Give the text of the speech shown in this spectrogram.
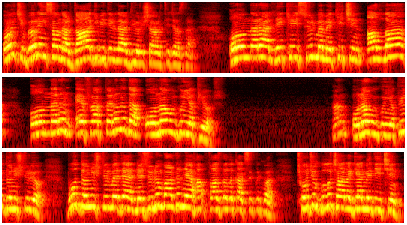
Onun için böyle insanlar dağ gibidirler diyor işaret icazda. Onlara lekeyi sürmemek için Allah onların efratlarını da ona uygun yapıyor. Tamam? Ona uygun yapıyor, dönüştürüyor. Bu dönüştürmede ne zulüm vardır ne fazlalık, aksıklık var. Çocuk bulu çağına gelmediği için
